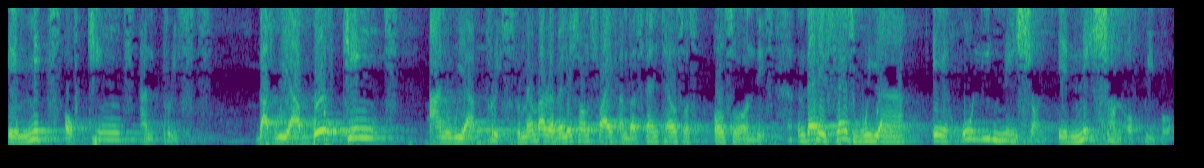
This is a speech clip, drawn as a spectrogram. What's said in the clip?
a mix of kings and priests. That we are both kings and we are priests. Remember Revelations 5 and verse 10 tells us also on this. And then it says we are a holy nation, a nation of people.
